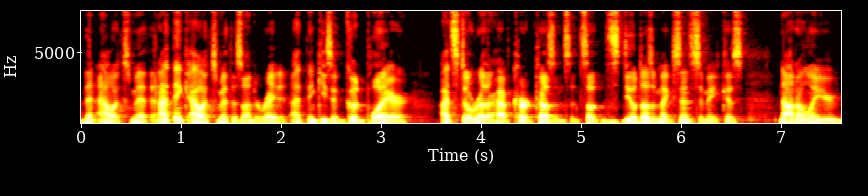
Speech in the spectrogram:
than alex smith and i think alex smith is underrated i think he's a good player i'd still rather have kirk cousins and so this deal doesn't make sense to me because not only are you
